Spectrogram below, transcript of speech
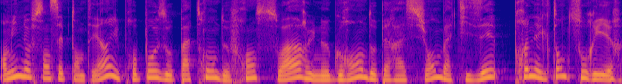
En 1971, il propose au patron de François une grande opération baptisée Prenez le temps de sourire.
